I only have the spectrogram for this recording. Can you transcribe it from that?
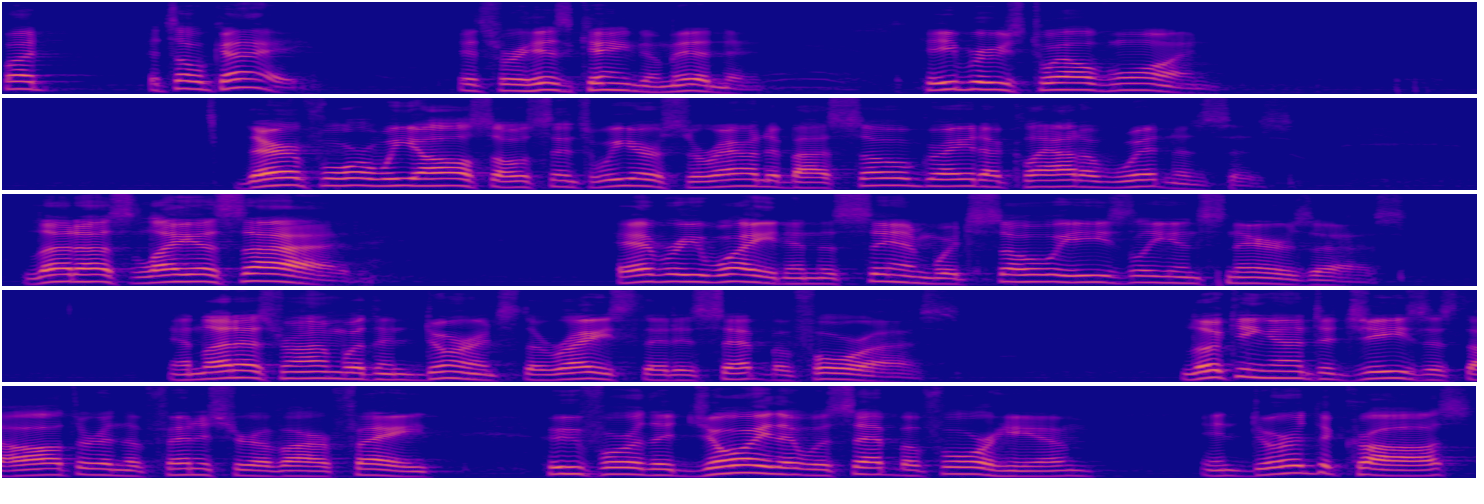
But it's okay. It's for His kingdom, isn't it? Hebrews 12 1. Therefore, we also, since we are surrounded by so great a cloud of witnesses, let us lay aside every weight and the sin which so easily ensnares us and let us run with endurance the race that is set before us. Looking unto Jesus, the author and the finisher of our faith, who for the joy that was set before him endured the cross,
